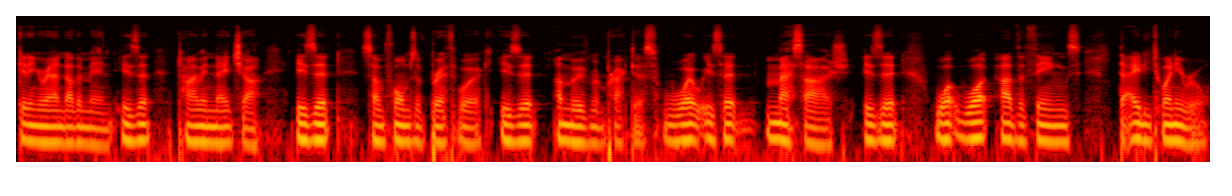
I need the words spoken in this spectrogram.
getting around other men is it time in nature is it some forms of breath work? Is it a movement practice? What is it massage? Is it what what are the things the 80-20 rule?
